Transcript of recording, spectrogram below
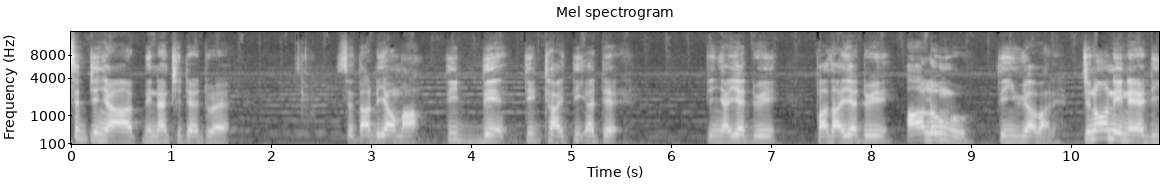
စစ်ပညာသင်တန်းဖြစ်တဲ့အတွက်စစ်သားတစ်ယောက်မှာတိသင်တိထိုက်တိအပ်တဲ့ပညာရက်တွေဘာသာရက်တွေအားလုံးကိုသင်ယူရပါတယ်ကျွန်တော်အနေနဲ့ဒီ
